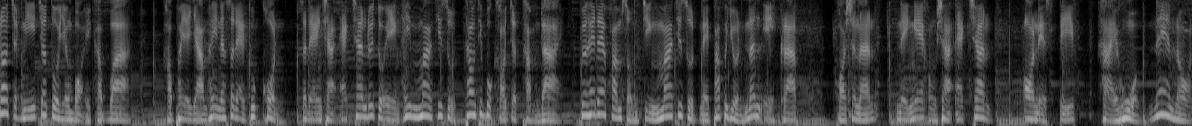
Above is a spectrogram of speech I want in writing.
นอกจากนี้เจ้าตัวยังบอกอีกครับว่า เขาพยายามให้นักแสดงทุกคน แสดงฉากแอคชั่นด้วยตัวเองให้มากที่สุดเท่าที่พวกเขาจะทำได้ เพื่อให้ได้ความสมจริงมากที่สุดในภาพยนตร์นั่นเองครับ เพราะฉะนั้นในแง่ของฉากแอคชั่น Honest Thief หายห่วงแน่นอน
